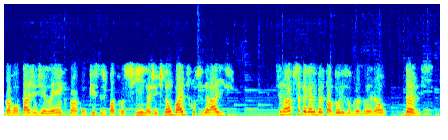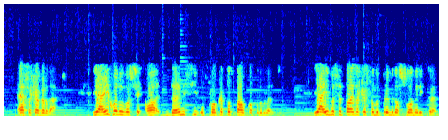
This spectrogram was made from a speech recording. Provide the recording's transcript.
para montagem de elenco, para uma conquista de patrocínio, a gente não vai desconsiderar isso. Se não é para você pegar Libertadores no Brasileirão, dane-se. Essa que é a verdade. E aí quando você, ó, dane-se, o foco é total Copa do Brasil. E aí você traz a questão do prêmio da Sul-Americana.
